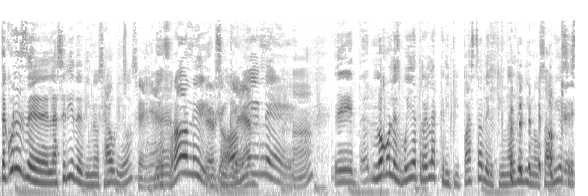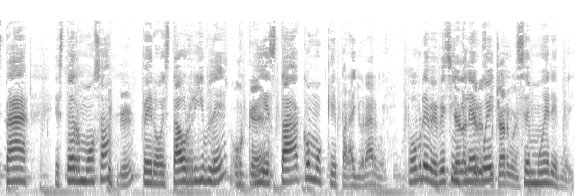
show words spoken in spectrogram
¿Te acuerdas de la serie de dinosaurios? Sí. De vine. Ah. Eh, luego les voy a traer la creepypasta del final de dinosaurios. Está, está hermosa, pero está horrible. Ok. Y está como que para llorar, güey. Pobre bebé Ya la Sinclair, quiero güey. escuchar, güey. Se muere, güey.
